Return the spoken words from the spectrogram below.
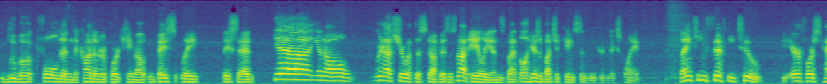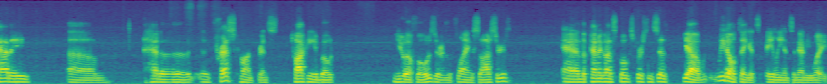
Blue Book folded and the Condon Report came out, and basically they said, yeah, you know, we're not sure what this stuff is. It's not aliens, but well, here's a bunch of cases we couldn't explain. 1952, the Air Force had a um, had a, a press conference talking about UFOs or the flying saucers. And the Pentagon spokesperson says, Yeah, we don't think it's aliens in any way.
